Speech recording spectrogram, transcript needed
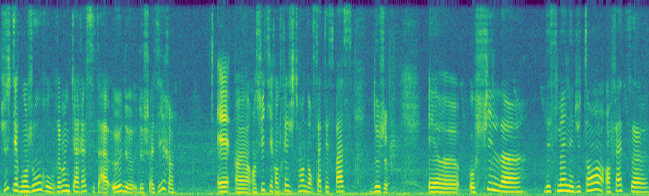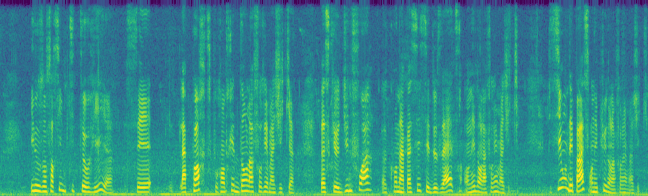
juste dire bonjour ou vraiment une caresse, c'était à eux de, choisir. Et ensuite ils rentraient justement dans cet espace de jeu. Et au fil des semaines et du temps, en fait, euh, ils nous ont sorti une petite théorie. C'est la porte pour entrer dans la forêt magique. Parce que d'une fois euh, qu'on a passé ces deux êtres, on est dans la forêt magique. Puis si on dépasse, on n'est plus dans la forêt magique.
